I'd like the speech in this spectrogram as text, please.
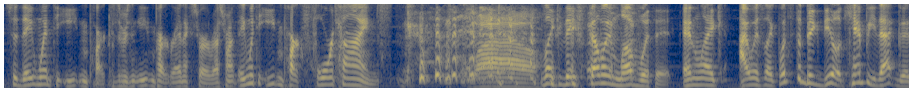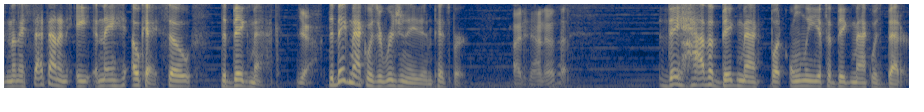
So they went to Eat'n Park because there was an Eat'n Park right next to our restaurant. They went to Eat'n Park four times Wow. like they fell in love with it and like i was like what's the big deal it can't be that good and then i sat down and ate and they okay so the big mac Yeah. the big mac was originated in pittsburgh I did not know that. they have a big mac but only if a big mac was better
